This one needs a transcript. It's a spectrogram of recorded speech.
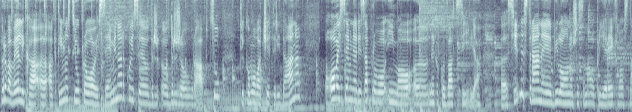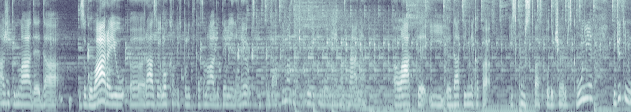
prva velika aktivnost je upravo ovaj seminar koji se održao u Rapcu tijekom ova četiri dana. Ovaj seminar je zapravo imao nekako dva cilja. S jedne strane je bilo ono što sam malo prije rekla, osnažiti mlade da zagovaraju razvoj lokalnih politika za mlade temeljene na europskim standardima, znači pružiti im određena znanja, alate i dati im nekakva iskustva s područja Europske unije. Međutim,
